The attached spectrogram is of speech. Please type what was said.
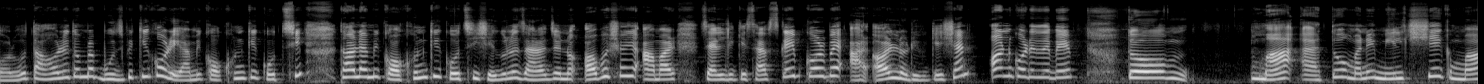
করো, তাহলে তোমরা বুঝবে কী করে, আমি কখন কী করছি, তাহলে আমি কখন কী করছি সেগুলো জানার জন্য অবশ্যই আমার চ্যানেলটিকে সাবস্ক্রাইব করবে আর অল নোটিফিকেশান অন করে দেবে। তো মা এত মানে মিল্কশেক মা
